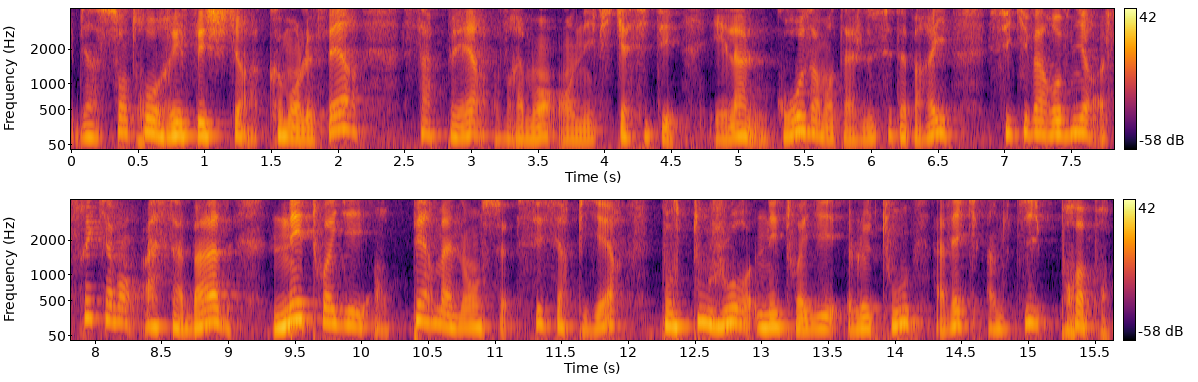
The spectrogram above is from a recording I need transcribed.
eh bien, sans trop réfléchir à comment le faire, ça perd vraiment en efficacité. Et là, le gros avantage de cet appareil, c'est qu'il va revenir fréquemment à sa base, nettoyer en permanence ses serpillères pour toujours nettoyer le tout avec un outil propre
